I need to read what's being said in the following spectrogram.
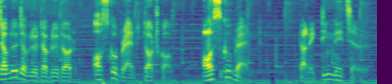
www.oscobrand.com Osco brand connecting nature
